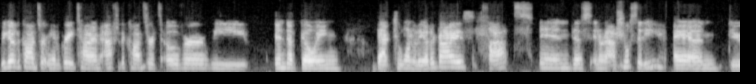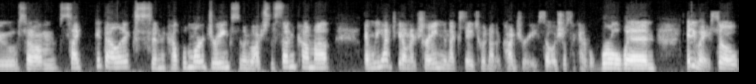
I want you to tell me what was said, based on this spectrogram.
we go to the concert, we have a great time. After the concert's over, we end up going back to one of the other guys' flats in this international city and do some psychedelics and a couple more drinks and we watch the sun come up and we had to get on a train the next day to another country. So it was just kind of a whirlwind. Anyway so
